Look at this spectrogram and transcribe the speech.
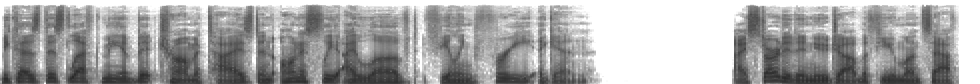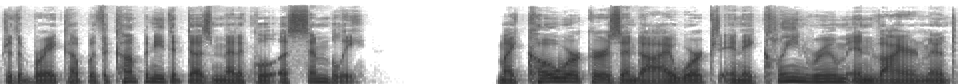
because this left me a bit traumatized, and honestly, I loved feeling free again. I started a new job a few months after the breakup with a company that does medical assembly. My coworkers and I worked in a clean room environment,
